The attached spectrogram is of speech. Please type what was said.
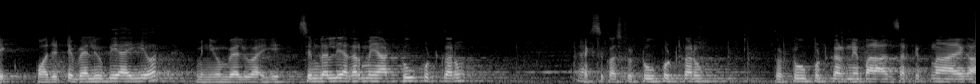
एक पॉजिटिव वैल्यू भी आएगी और मिनिमम वैल्यू आएगी. सिमिलरली अगर मैं यहाँ टू पुट करूँ x equals to two put करूँ तो टू पुट करने पर आंसर कितना आएगा?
